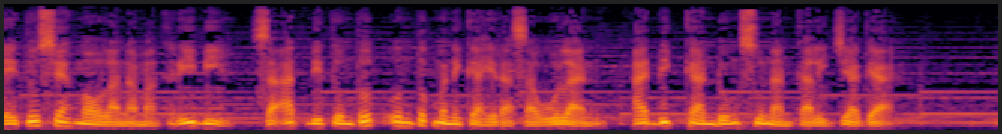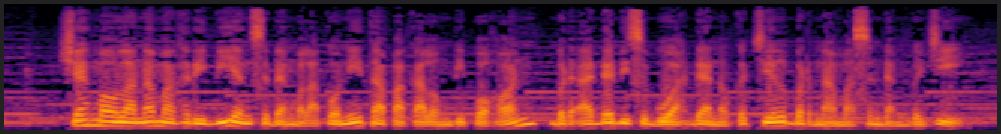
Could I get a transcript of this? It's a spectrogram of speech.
yaitu Syekh Maulana Maghribi, saat dituntut untuk menikahi Rasa Wulan, adik kandung Sunan Kalijaga. Syekh Maulana Maghribi yang sedang melakoni tapakalong di pohon, berada di sebuah danau kecil bernama Sendang Beji.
